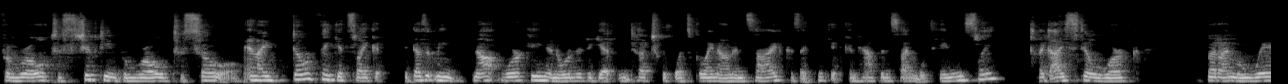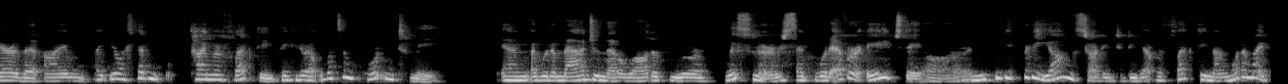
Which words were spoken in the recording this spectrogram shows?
from role to shifting from role to soul. And I don't think it's like, it doesn't mean not working in order to get in touch with what's going on inside, because I think it can happen simultaneously. Like I still work, but I'm aware that I'm, you know, I spend time reflecting, thinking about what's important to me. And I would imagine that a lot of your listeners at whatever age they are, and you can be pretty young starting to do that, reflecting on what am I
